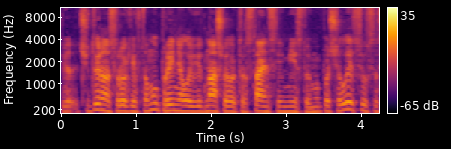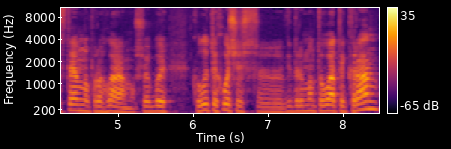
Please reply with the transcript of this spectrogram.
П'я- 14 років тому прийняли від нашої електростанції місто. І Ми почали цю системну програму, щоб коли ти хочеш е, відремонтувати кран,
